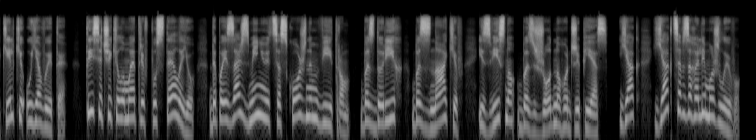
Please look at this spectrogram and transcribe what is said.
тільки уявити. Тисячі кілометрів пустелею, де пейзаж змінюється з кожним вітром, без доріг, без знаків і, звісно, без жодного GPS. Як, як це взагалі можливо?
